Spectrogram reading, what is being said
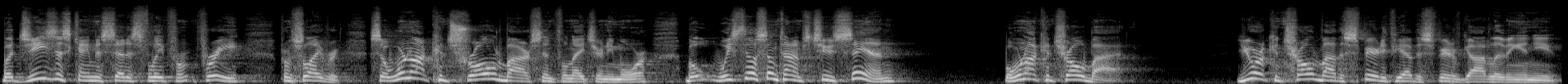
But Jesus came to set us free from, free from slavery. So we're not controlled by our sinful nature anymore, but we still sometimes choose sin, but we're not controlled by it. You are controlled by the Spirit if you have the Spirit of God living in you.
